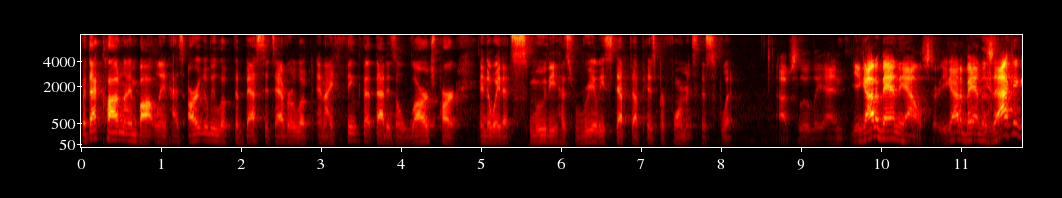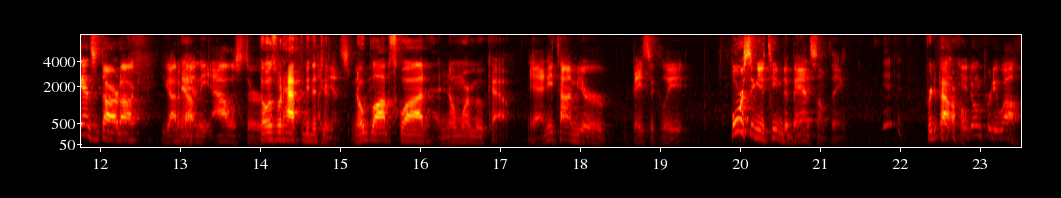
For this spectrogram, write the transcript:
but that Cloud9 bot lane has arguably looked the best it's ever looked, and I think that that is a large part in the way that Smoothie has really stepped up his performance this split. Absolutely, and you got to ban the Alistar. You got to ban the Zac against Dardoch. You got to Yep. ban the Alistar. Those would have to be the two. No Blob Squad and no more Mukau. yeah, anytime you're basically forcing your team to ban something, Pretty powerful. you're doing pretty well.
